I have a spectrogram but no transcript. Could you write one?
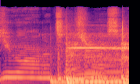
You wanna touch my skin?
